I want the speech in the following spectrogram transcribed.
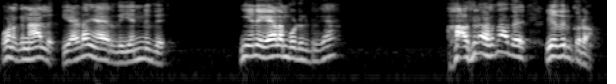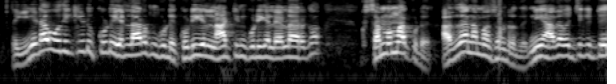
உனக்கு நாலு. இடம் ஏறுது என்னது நீ என்ன ஏலம் போட்டுக்கிட்டு இருக்க? அதனால தான் அதை எதிர்க்கிறோம். இடஒதுக்கீடு கொடு எல்லாருக்கும் கொடு. குடிகள் நாட்டின் குடிகள் எல்லாருக்கும் சமமாக கொடு. அதுதான் நம்ம சொல்கிறது நீ அதை வச்சுக்கிட்டு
